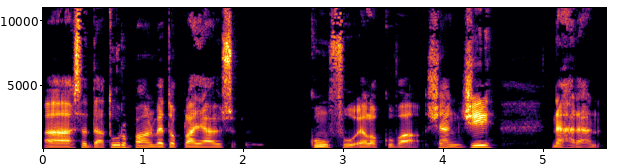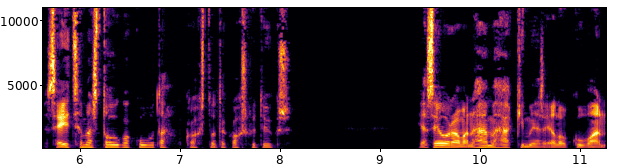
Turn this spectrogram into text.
Ää, Sitten tämä turpaanvetopläjäys kung fu-elokuva Shang-Chi nähdään 7. toukokuuta 2021. Ja seuraavan hämähäkkimies-elokuvan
